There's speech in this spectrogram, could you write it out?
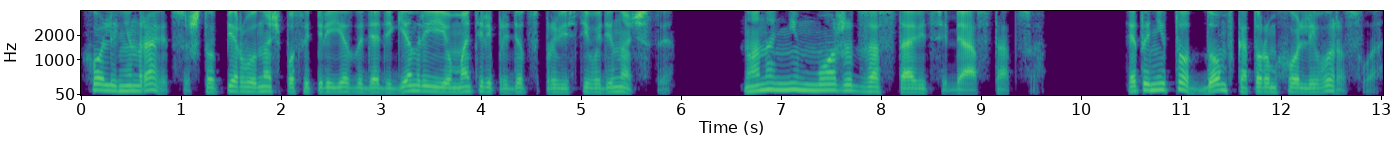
Холли не нравится, что первую ночь после переезда дяди Генри ее матери придется провести в одиночестве. Но она не может заставить себя остаться. Это не тот дом, в котором Холли выросла,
